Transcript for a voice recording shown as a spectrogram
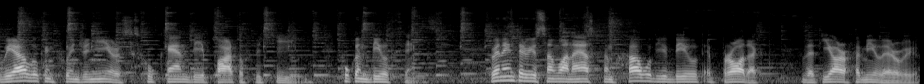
We are looking for engineers who can be part of the team, who can build things. When I interview someone, I ask them, how would you build a product that you are familiar with?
